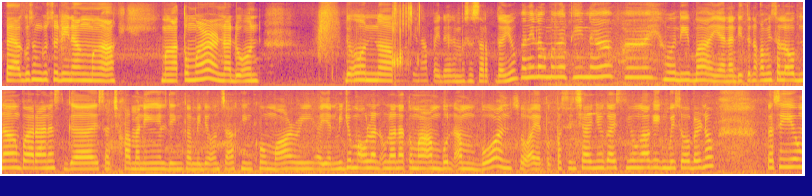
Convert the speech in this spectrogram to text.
Kaya gustong gusto din ng mga mga tumor na doon doon na mga tinapay dahil masasarap daw yung kanilang mga tinapay. O di ba? Ayan, nandito na kami sa loob ng Paranas guys. At saka maningil din kami doon sa aking kumari. Ayan, medyo maulan-ulan na tumaambon-ambon. So ayan, pagpasensyahan nyo guys yung aking voiceover no. Kasi yung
